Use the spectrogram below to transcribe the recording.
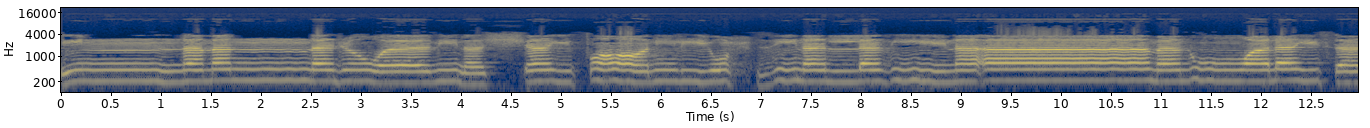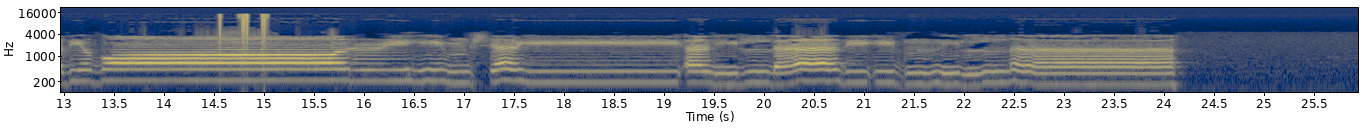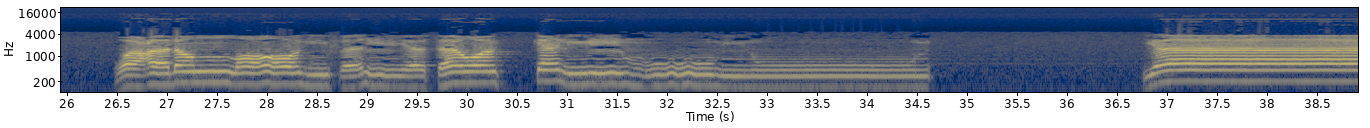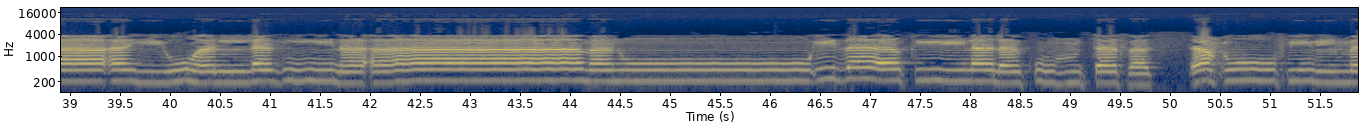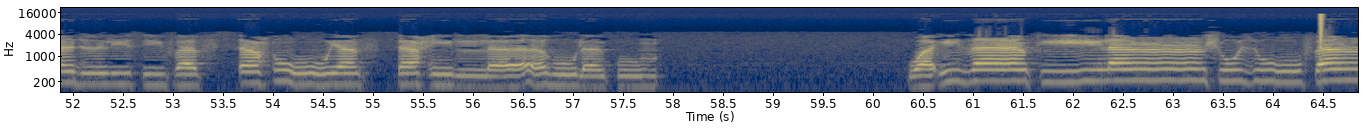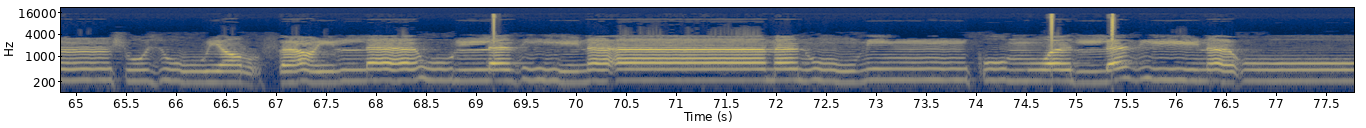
إنما النجوى من الشيطان ليحزن الذين آمنوا وليس بضارهم شيئا إلا بإذن الله. وعلى الله فليتوكل المؤمنون. يا أيها الذين آمنوا إذا قيل لكم تفسحوا في المجلس فافسحوا يفسحوا يفتح الله لكم. وإذا قيل انشزوا فانشزوا يرفع الله الذين آمنوا منكم والذين أوتوا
